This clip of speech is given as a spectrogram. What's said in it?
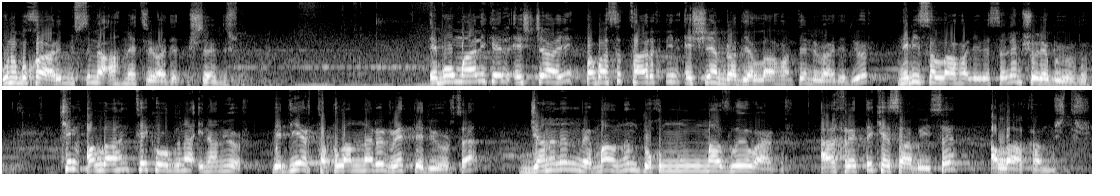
Bunu Bukhari, Müslim ve Ahmet rivayet etmişlerdir. Ebu Malik el-Eşcai, babası Tarık bin Eşyem radıyallahu anh'ten rivayet ediyor. Nebi sallallahu aleyhi ve sellem şöyle buyurdu. Kim Allah'ın tek olduğuna inanıyor ve diğer tapılanları reddediyorsa, canının ve malının dokunulmazlığı vardır. Ahirette hesabı ise Allah'a kalmıştır.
